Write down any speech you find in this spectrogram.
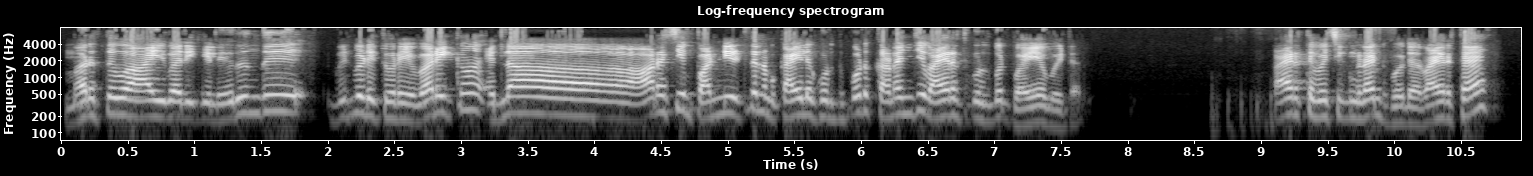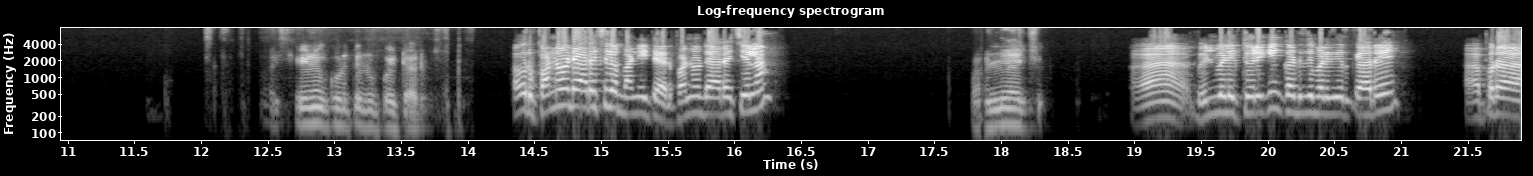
மருத்துவ ஆய்வறிக்கையில் இருந்து விண்வெளித்துறை வரைக்கும் எல்லா ஆராய்ச்சியும் பண்ணிட்டு நம்ம கையில கொடுத்து போட்டு கடைஞ்சி வைரத்தை கொடுத்து போட்டு போயே போயிட்டார். வைரத்தை வச்சுக்கங்கடான்னு போயிட்டார். வைரத்தை சீனு கொடுத்துட்டு போயிட்டாரு. அவர் பண்ண வேண்டிய அரசியலாம் பண்ணிட்டாரு. பண்ண வேண்டிய அரசியலாம் பண்ணியாச்சு விண்வெளித்துறைக்கும் கடிதம் எழுதியிருக்காரு. அப்புறம்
